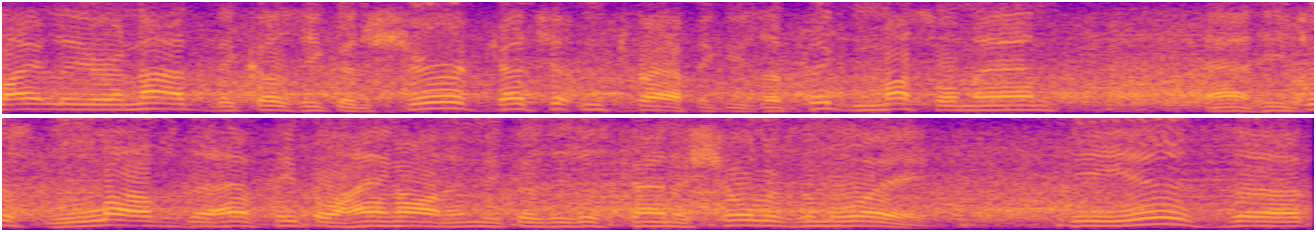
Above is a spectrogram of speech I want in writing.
slightly or not, because he can sure catch it in traffic. He's a big muscle man, and he just loves to have people hang on him because he just kind of shoulders them away. He is uh,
